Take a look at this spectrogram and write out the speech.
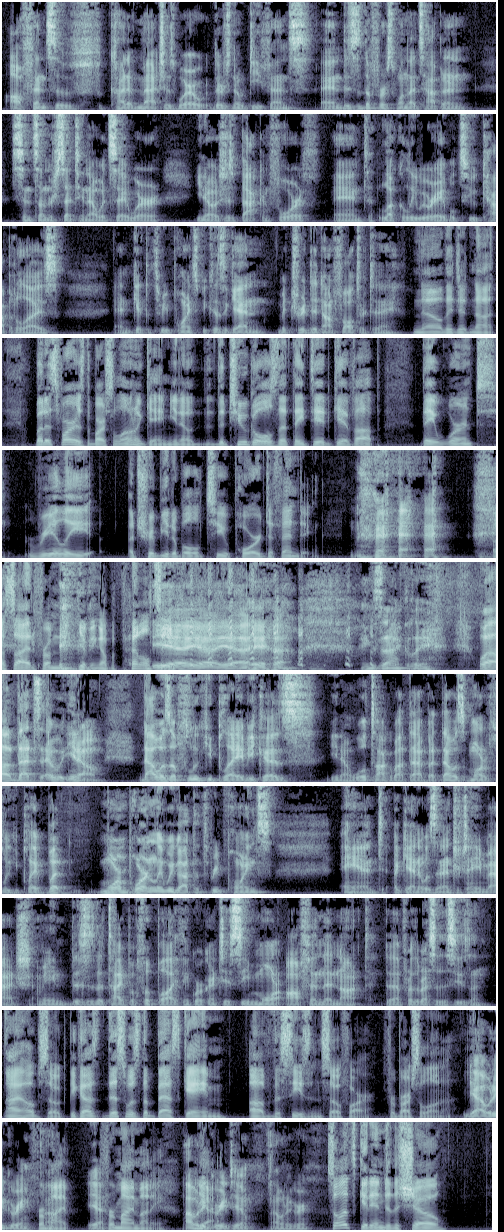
offensive kind of matches where there's no defense, and this is the first one that's happened since under Setien, I would say, where you know it's just back and forth. And luckily, we were able to capitalize and get the three points because again, Madrid did not falter today. No, they did not. But as far as the Barcelona game, you know, the two goals that they did give up, they weren't really attributable to poor defending. Aside from giving up a penalty. Yeah, yeah, yeah, yeah. exactly. Well, that's you know, that was a fluky play because, you know, we'll talk about that, but that was more of a fluky play. But more importantly, we got the 3 points. And again, it was an entertaining match. I mean, this is the type of football I think we're going to see more often than not uh, for the rest of the season. I hope so because this was the best game of the season so far for Barcelona. Yeah, I would agree. For my uh, yeah. for my money. I would yeah. agree too. I would agree. So let's get into the show.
